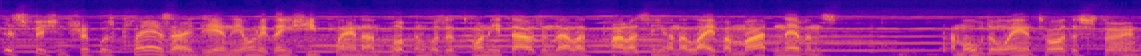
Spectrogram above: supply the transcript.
This fishing trip was Claire's idea, and the only thing she planned on hooking was a $20,000 policy on the life of Martin Evans. I moved away and toward the stern.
